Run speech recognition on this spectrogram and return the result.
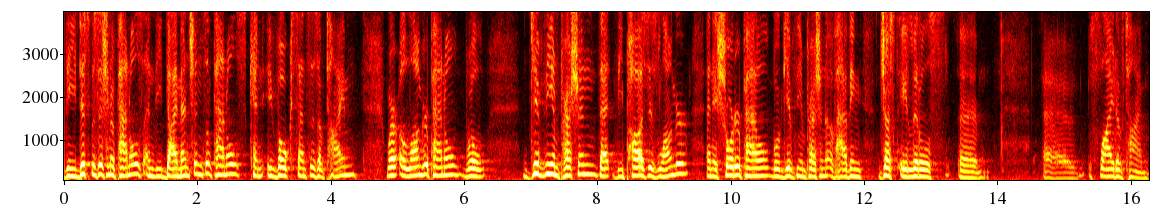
the disposition of panels and the dimensions of panels can evoke senses of time, where a longer panel will give the impression that the pause is longer, and a shorter panel will give the impression of having just a little uh, uh, slide of time.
